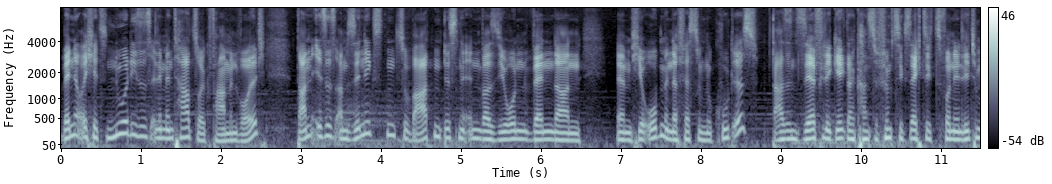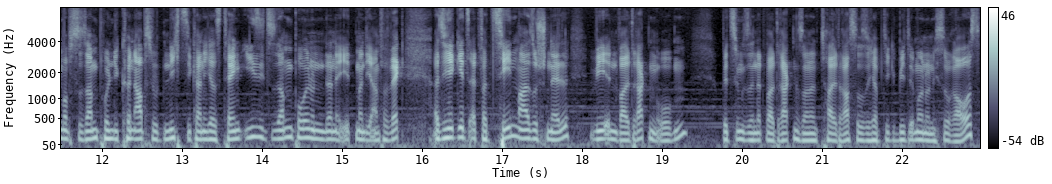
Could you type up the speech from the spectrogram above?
Wenn ihr euch jetzt nur dieses Elementarzeug farmen wollt, dann ist es am sinnigsten zu warten, bis eine Invasion, wenn dann ähm, hier oben in der Festung Nukut ist. Da sind sehr viele Gegner, kannst du 50, 60 von den Elite-Mobs zusammenpullen, die können absolut nichts, die kann ich als Tank easy zusammenpullen und dann äht man die einfach weg. Also hier geht es etwa zehnmal so schnell wie in Waldracken oben beziehungsweise nicht Waldracken, sondern Taldrassus. Ich habe die Gebiete immer noch nicht so raus.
